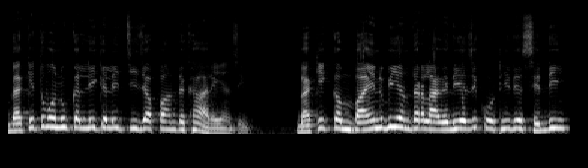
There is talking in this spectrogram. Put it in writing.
ਬਾਕੀ ਤੁਹਾਨੂੰ ਕੱਲੀ ਕੱਲੀ ਚੀਜ਼ ਆਪਾਂ ਦਿਖਾ ਰਹੇ ਹਾਂ ਜੀ। ਬਾਕੀ ਕੰਬਾਈਨ ਵੀ ਅੰਦਰ ਲੱਗਦੀ ਹੈ ਜੀ ਕੋਠੀ ਦੇ ਸਿੱਧੀ।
